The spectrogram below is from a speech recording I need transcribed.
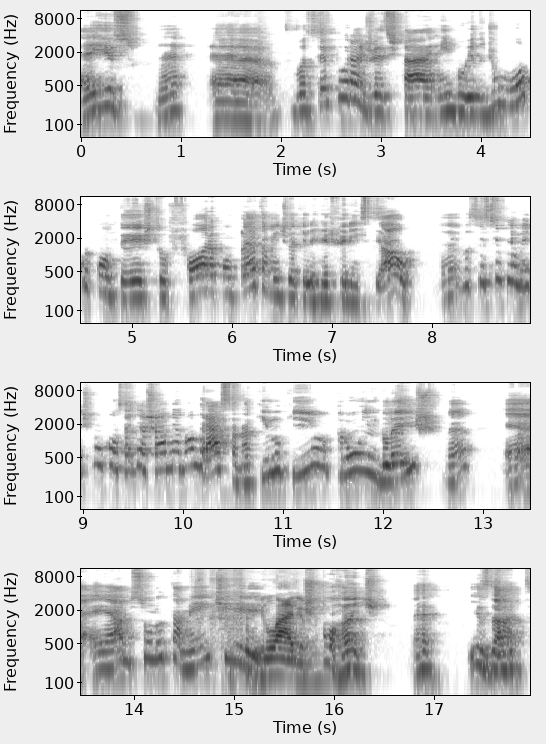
É isso, né? É, você, por às vezes, estar tá imbuído de um outro contexto, fora completamente daquele referencial, né, você simplesmente não consegue achar a menor graça naquilo que, para um inglês, né, é, é absolutamente Hilário. esporrante. Né? Exato.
